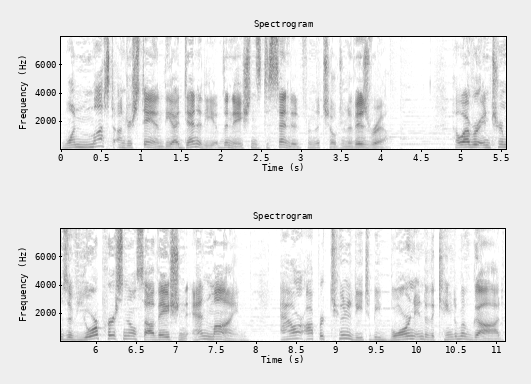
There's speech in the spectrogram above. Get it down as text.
one must understand the identity of the nations descended from the children of Israel. However, in terms of your personal salvation and mine, our opportunity to be born into the kingdom of God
